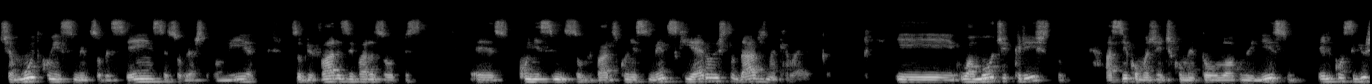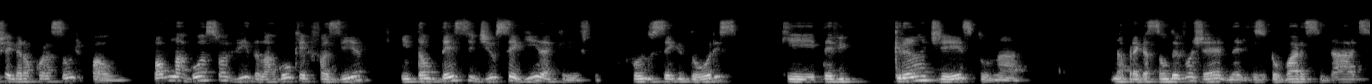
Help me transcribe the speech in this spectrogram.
tinha muito conhecimento sobre ciência, sobre astronomia, sobre vários e vários outros é, conhecimentos, sobre vários conhecimentos que eram estudados naquela época. E o amor de Cristo, assim como a gente comentou logo no início, ele conseguiu chegar ao coração de Paulo. Paulo largou a sua vida, largou o que ele fazia, então decidiu seguir a Cristo. Foi um dos seguidores que teve grande êxito na, na pregação do Evangelho. Né? Ele visitou várias cidades,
